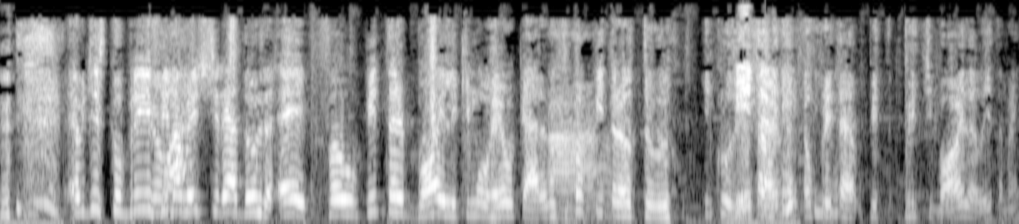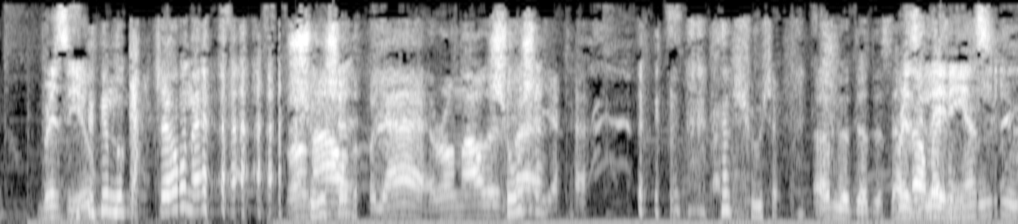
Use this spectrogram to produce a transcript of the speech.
Eu descobri e finalmente tirei a dúvida. Ei, foi o Peter Boyle que morreu, cara. Não foi Ah. o Peter O'Toole. Inclusive, Peter. também tem o Pretty, Pretty, Pretty Boyle ali também. Brasil. no caixão, né? Ronaldo, yeah, Ronaldo. Xuxa. Yeah, yeah. Xuxa. Oh, meu Deus do céu. Brasileirinhas. Enfim,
